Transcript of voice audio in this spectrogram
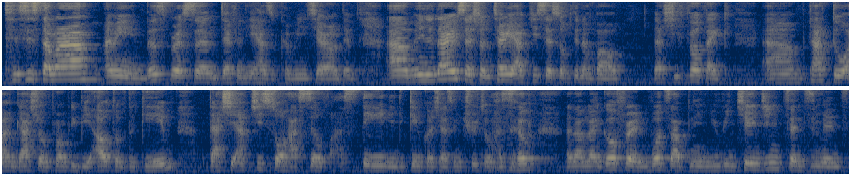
Sis Tamara, I mean, this person definitely has a community around them. Um, in the diary session, Terry actually said something about that she felt like um, Thato and Gash will probably be out of the game. That she actually saw herself as staying in the game because she has been true to herself. And I'm like, girlfriend, what's happening? You've been changing sentiments.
